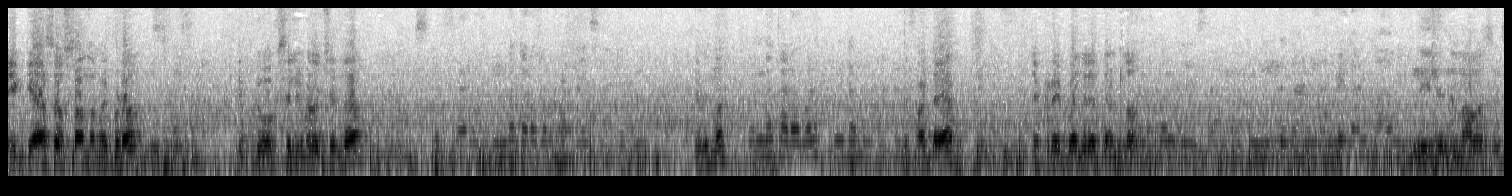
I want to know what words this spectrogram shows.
మీకు గ్యాస్ వస్తుందమ్మా ఇప్పుడు? ఇప్పుడు ఒక సిలిండర్ వచ్చిందా? ఏదమ్మా? పడ్డాయి ఎక్కడ ఇబ్బంది లేదు దాంట్లో? బాగా నీళ్ళు బాగా వస్తుంది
